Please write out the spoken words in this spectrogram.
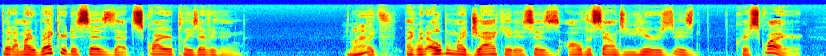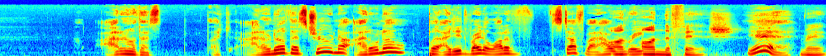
But on my record, it says that Squire plays everything. What? Like like when I open my jacket, it says all the sounds you hear is, is Chris Squire. I don't know if that's like I don't know if that's true or not. I don't know, but I did write a lot of stuff about how on great. on the fish, yeah, right?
